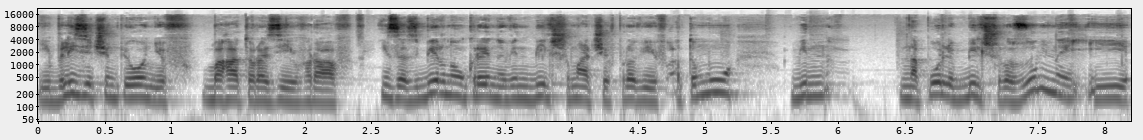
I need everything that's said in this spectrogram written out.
і в лізі чемпіонів багато разів грав, і за збірну України він більше матчів провів, а тому він на полі більш розумний і.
